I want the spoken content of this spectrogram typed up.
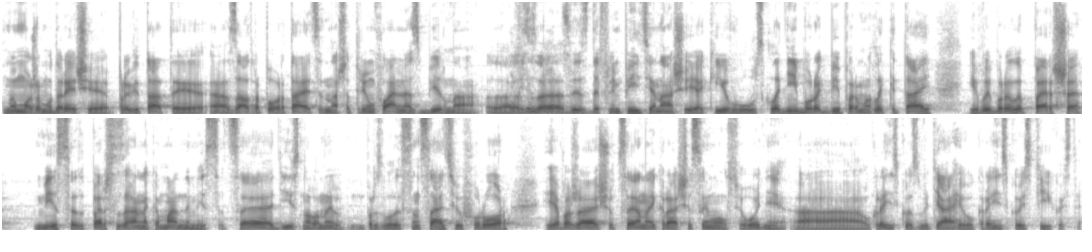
ми можемо, до речі, привітати. е, Завтра повертається наша тріумфальна збірна е, з дефлімпійці наші, які у складній боротьбі перемогли Китай і вибороли перше місце, перше загальнокомандне місце. Це дійсно вони призвели сенсацію, фурор. І я вважаю, що це найкращий символ сьогодні а, української звитяги, української стійкості.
